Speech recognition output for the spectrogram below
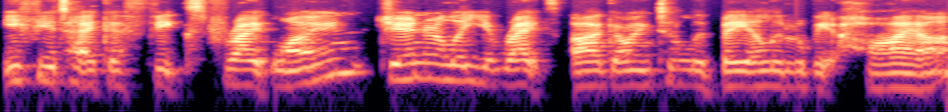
If you take a fixed rate loan, generally your rates are going to be a little bit higher.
